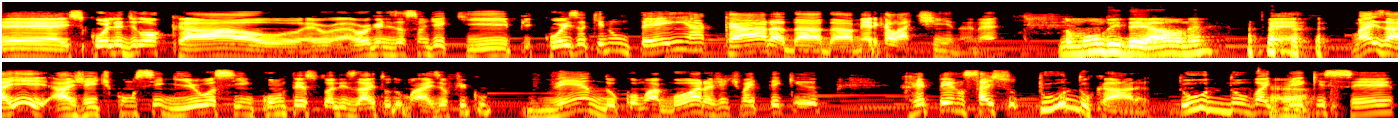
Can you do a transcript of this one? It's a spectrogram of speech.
é, escolha de local, é, organização de equipe, coisa que não tem a cara da, da América Latina, né? No mundo ideal, né? É, mas aí a gente conseguiu assim contextualizar e tudo mais. Eu fico vendo como agora a gente vai ter que repensar isso tudo, cara. Tudo vai é. ter que ser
